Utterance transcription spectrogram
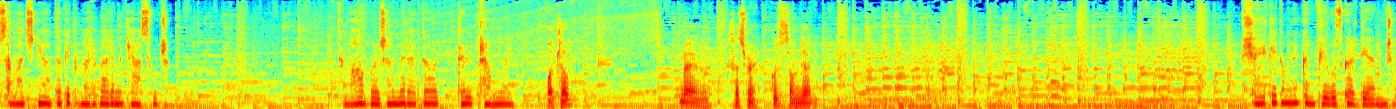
समझ नहीं आता कि तुम्हारे बारे में क्या सोच दिमाग उलझन में रहता है और दिल भ्रम में। मतलब? मैं सच में कुछ समझा नहीं। यही कि तुमने कंफ्यूज कर दिया है मुझे।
